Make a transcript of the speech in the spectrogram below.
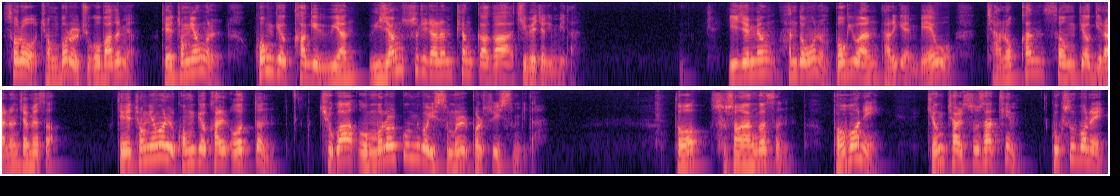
서로 정보를 주고받으며 대통령을 공격하기 위한 위장술이라는 평가가 지배적입니다. 이재명, 한동훈은 보기와는 다르게 매우 잔혹한 성격이라는 점에서 대통령을 공격할 어떤 추가 음모를 꾸미고 있음을 볼 수 있습니다. 더 수상한 것은 법원이 경찰 수사팀 국수본의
